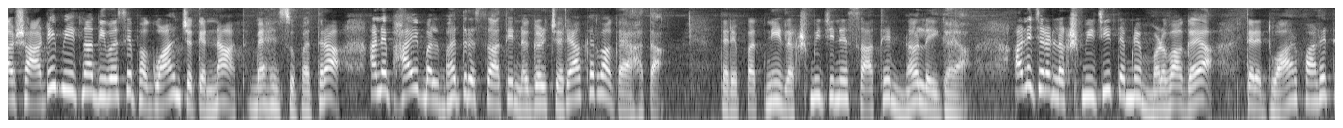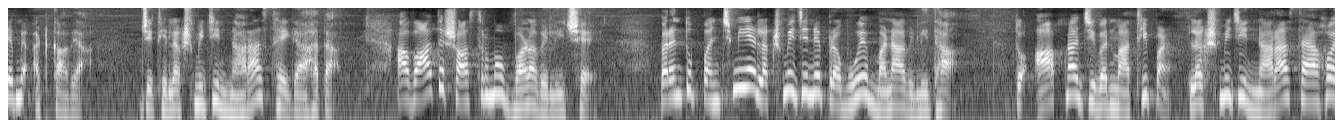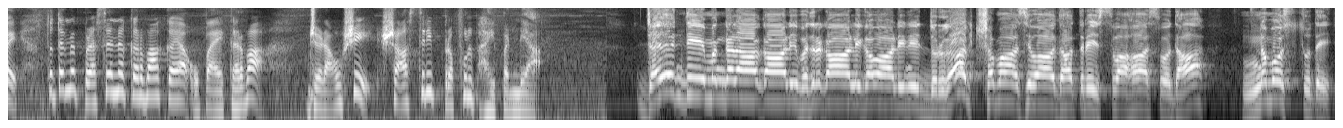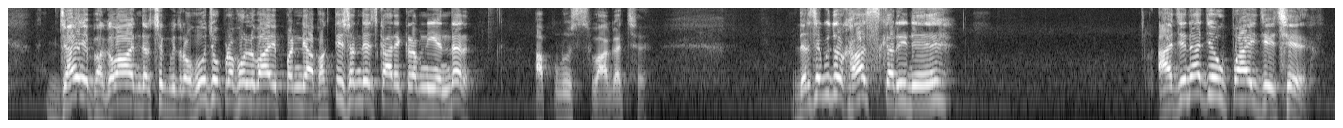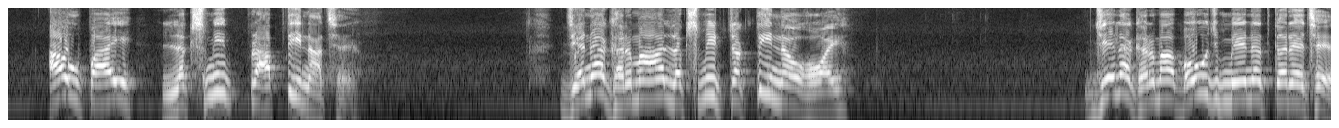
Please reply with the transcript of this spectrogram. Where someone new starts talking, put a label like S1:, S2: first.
S1: અષાઢી બીજના દિવસે ભગવાન જગન્નાથ, બહેન સુભદ્રા અને ભાઈ બલભદ્ર સાથે નગરચર્યા કરવા ગયા હતા. ત્યારે પત્ની લક્ષ્મીજીને સાથે ન લઈ ગયા અને જ્યારે લક્ષ્મીજી તેમને મળવા ગયા, ત્યારે દ્વારપાલે તેમને અટકાવ્યા, જેથી લક્ષ્મીજી નારાજ થઈ ગયા હતા. આ વાત શાસ્ત્રોમાં વર્ણવેલી છે. પરંતુ પંચમીએ લક્ષ્મીજીને પ્રભુએ મનાવી લીધા. તો આપના જીવનમાંથી પણ લક્ષ્મીજી નારાજ થયા હોય, તો તેમને પ્રસન્ન કરવા કયા ઉપાય કરવા? જણાવશે શાસ્ત્રી પ્રફુલભાઈ પંડ્યા.
S2: જયંતી મંગળા કાળી ભદ્રકાળી, કવાળીની દુર્ગા ક્ષમા શિવા ધાત્રી, સ્વાહા સ્વધા. નમોસ્તુતે. જય ભગવાન. દર્શક મિત્રો, હું છું પ્રફુલ્લભાઈ પંડ્યા. ભક્તિ સંદેશ કાર્યક્રમની અંદર આપનું સ્વાગત છે. દર્શક મિત્રો, ખાસ કરીને આજના જે ઉપાય જે છે, આ ઉપાય લક્ષ્મી પ્રાપ્તિના છે. જેના ઘરમાં લક્ષ્મી ટકતી ન હોય, જેના ઘરમાં બહુ જ મહેનત કરે છે,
